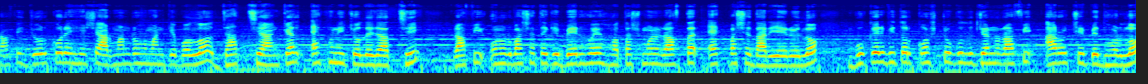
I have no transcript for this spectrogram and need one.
রাফি জোর করে হেসে আরমান রহমানকে বলল, যাচ্ছি আঙ্কেল, এখনই চলে যাচ্ছি। রাফি অনুর বাসা থেকে বের হয়ে হতাশ মনে রাস্তার এক পাশে দাঁড়িয়ে রইল। বুকের ভিতর কষ্টগুলো যেন রাফি আরও চেপে ধরলো।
